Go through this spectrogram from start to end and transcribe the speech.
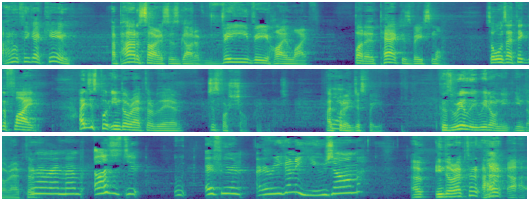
I don't think I can. Apatosaurus has got a very, very high life, but attack is very small. So once I take the flight, I just put Indoraptor there just for show, pretty much. I put it just for you. Because really, we don't need Indoraptor. Remember, let's do. If you're, are we gonna use them? Uh, Indoraptor? I, uh,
